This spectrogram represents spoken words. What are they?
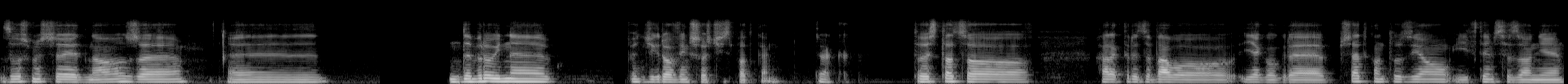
załóżmy jeszcze jedno, że yy, De Bruyne będzie grał w większości spotkań. Tak. To jest to, co charakteryzowało jego grę przed kontuzją i w tym sezonie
